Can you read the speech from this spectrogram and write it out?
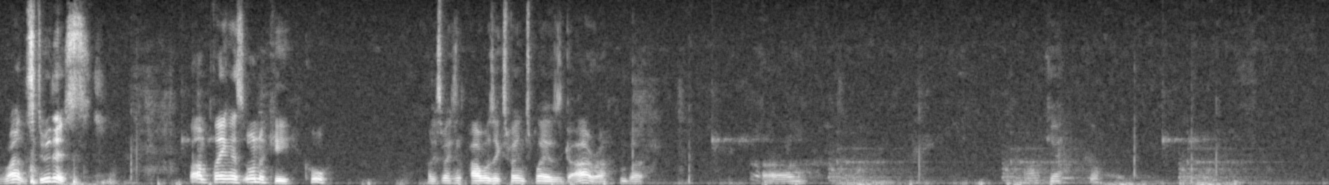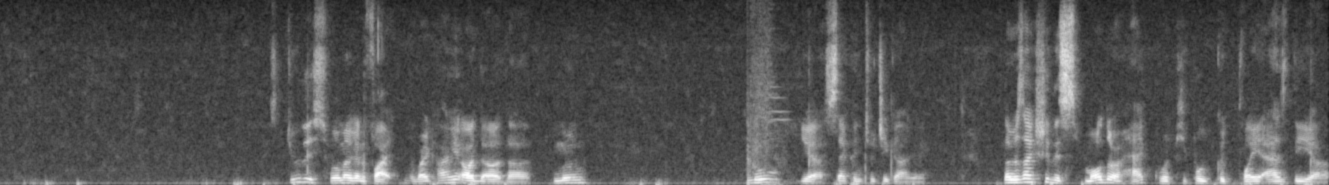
All right, let's do this. Well, I'm playing as Ohnoki. Cool. I, expecting, I was expecting to play as Gaara, but uh, okay, cool. Let's do this. Who am I gonna fight? The right Kage or the the Mu? Mu? Yeah, second Tsuchikage. There was actually this mod or hack where people could play as the uh,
